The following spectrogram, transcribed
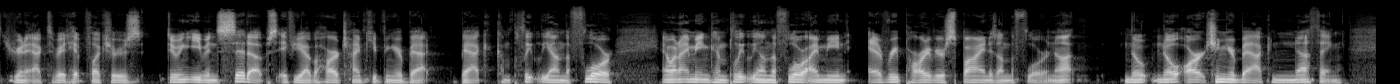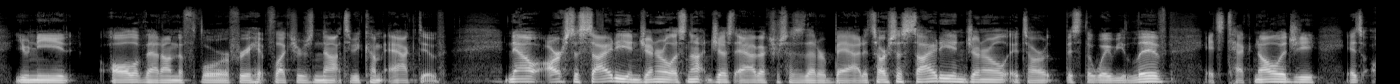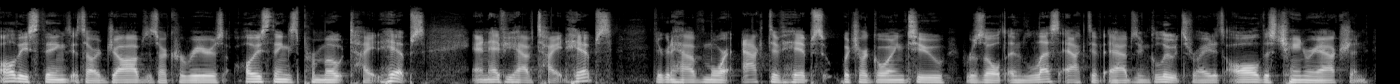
you're going to activate hip flexors, doing even sit ups if you have a hard time keeping your back back completely on the floor. And when I mean completely on the floor, I mean every part of your spine is on the floor, not no no arch in your back, nothing. You need all of that on the floor for your hip flexors not to become active. Now, our society in general, it's not just ab exercises that are bad. It's our society in general. It's our this the way we live. It's technology. It's all these things. It's our jobs. It's our careers. All these things promote tight hips. And if you have tight hips, you're going to have more active hips, which are going to result in less active abs and glutes. Right? It's all this chain reaction.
